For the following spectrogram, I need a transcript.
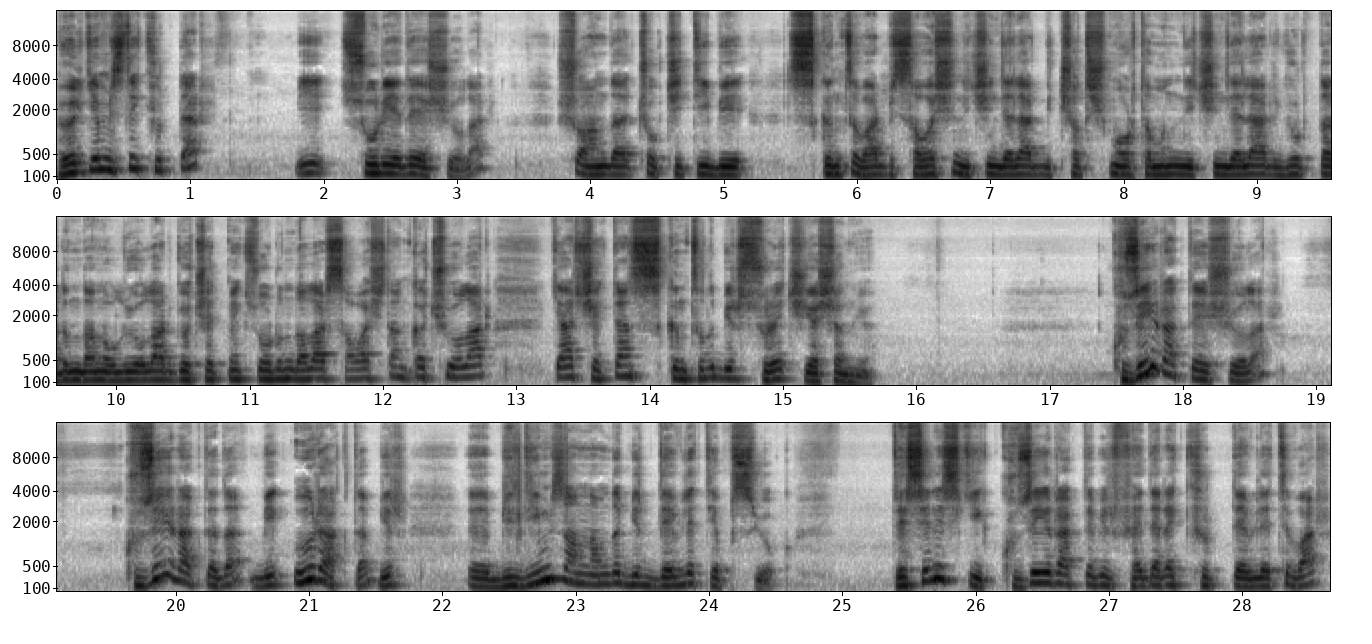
Bölgemizde Kürtler bir Suriye'de yaşıyorlar. Şu anda çok ciddi bir sıkıntı var. Bir savaşın içindeler, bir çatışma ortamının içindeler. Yurtlarından oluyorlar, göç etmek zorundalar, savaştan kaçıyorlar. Gerçekten sıkıntılı bir süreç yaşanıyor. Kuzey Irak'ta yaşıyorlar. Kuzey Irak'ta da bir Irak'ta bir e, bildiğimiz anlamda bir devlet yapısı yok. Deseniz ki Kuzey Irak'ta bir federe Kürt devleti var.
